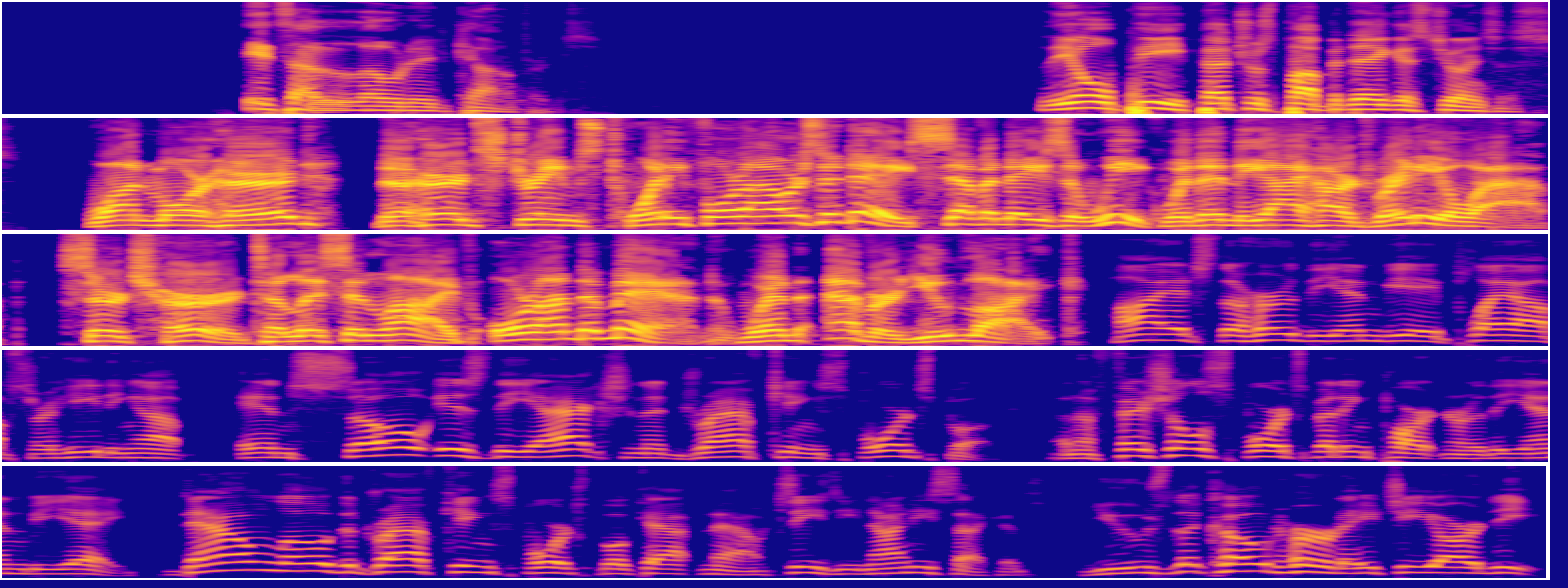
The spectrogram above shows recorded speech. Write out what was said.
It's a loaded conference. The old P, Petros Papadakis, joins us. Want more Herd? The Herd streams 24 hours a day, 7 days a week within the iHeartRadio app. Search Herd to listen live or on demand whenever you like. Hi, it's the Herd. The NBA playoffs are heating up, and so is the action at DraftKings Sportsbook, an official sports betting partner of the NBA. Download the DraftKings Sportsbook app now. It's easy, 90 seconds. Use the code HERD, H E R D.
